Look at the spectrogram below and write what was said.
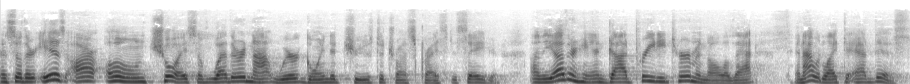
And so there is our own choice of whether or not we're going to choose to trust Christ as Savior. On the other hand, God predetermined all of that, and I would like to add this.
